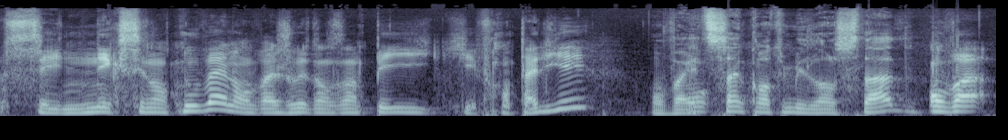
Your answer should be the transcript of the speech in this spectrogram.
c'est une excellente nouvelle. On va jouer dans un pays qui est frontalier. On va être 50 000 dans le stade. On va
